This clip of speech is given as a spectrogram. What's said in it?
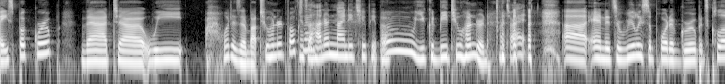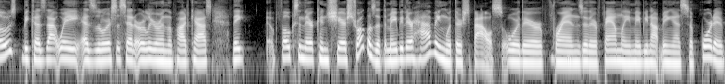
Facebook group that uh, we what is it about 200 folks it's now? 192 people. Oh you could be 200 that's right. Uh, and it's a really supportive group. It's closed because that way as larissa said earlier in the podcast they folks in there can share struggles that maybe they're having with their spouse or their friends or their family, maybe not being as supportive.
